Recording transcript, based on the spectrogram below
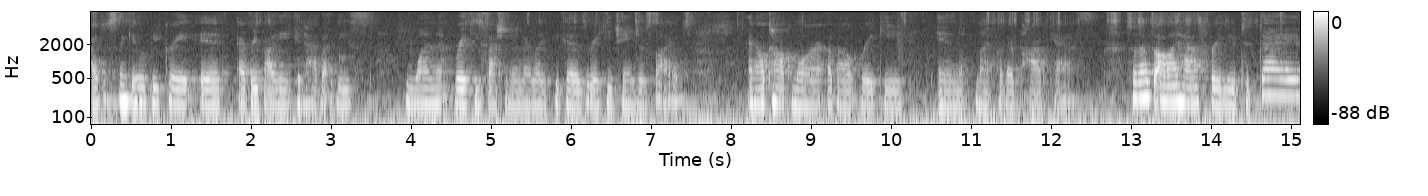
I just think it would be great if everybody could have at least one Reiki session in their life because Reiki changes lives. And I'll talk more about Reiki in my other podcasts. So that's all I have for you today.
